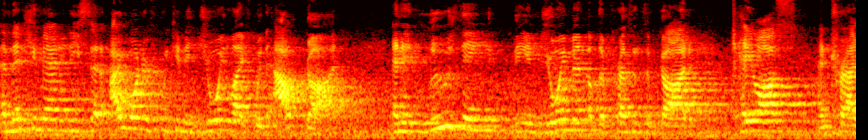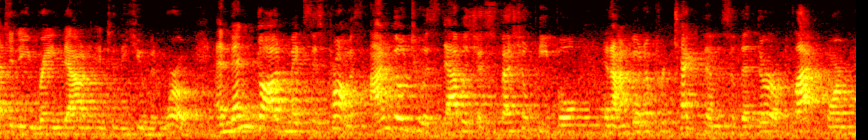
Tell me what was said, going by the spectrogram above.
and then humanity said, I wonder if we can enjoy life without God. And in losing the enjoyment of the presence of God, chaos and tragedy rain down into the human world. And then God makes this promise I'm going to establish a special people and I'm going to protect them so that they're a platform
